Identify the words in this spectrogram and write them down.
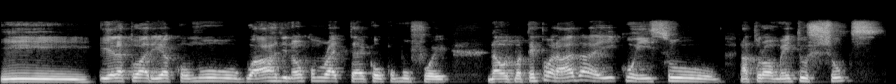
E, e ele atuaria como guarda e não como right tackle, como foi na última temporada, e com isso, naturalmente, o Shooks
